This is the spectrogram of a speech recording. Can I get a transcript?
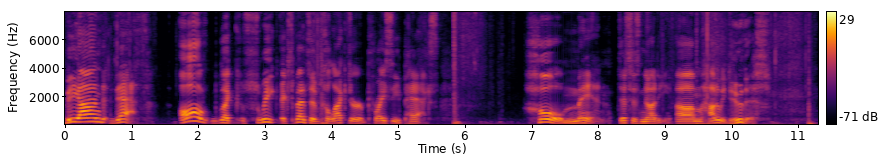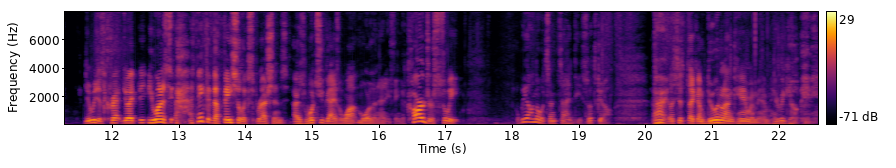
Beyond Death. All like sweet, expensive collector pricey packs. Oh man, this is nutty. Um, how do we do this? Do we just crack? Do I? You want to see? I think that the facial expressions is what you guys want more than anything. The cards are sweet, but we all know what's inside these. Let's go. All right, let's just like I'm doing it on camera, man. Here we go, baby.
